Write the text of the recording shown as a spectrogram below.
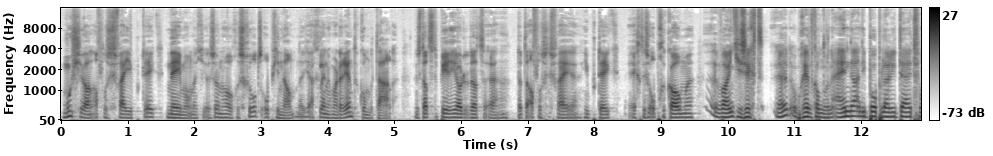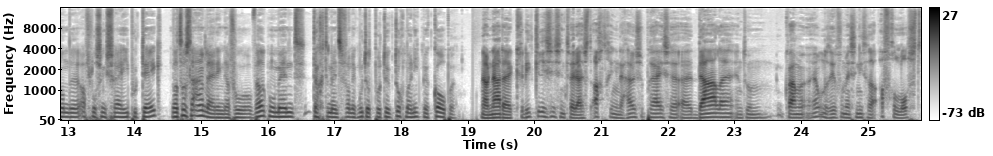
moest je wel een aflossingsvrije hypotheek nemen, omdat je zo'n hoge schuld op je nam, dat je eigenlijk alleen nog maar de rente kon betalen. Dus dat is de periode dat, uh, dat de aflossingsvrije hypotheek echt is opgekomen. Want je zegt, hè, op een gegeven moment kwam er een einde aan die populariteit van de aflossingsvrije hypotheek. Wat was de aanleiding daarvoor? Op welk moment dachten mensen van ik moet dat product toch maar niet meer kopen? Nou, na de kredietcrisis in 2008 gingen de huizenprijzen uh, dalen. En toen kwamen, hè, omdat heel veel mensen niet hadden afgelost,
